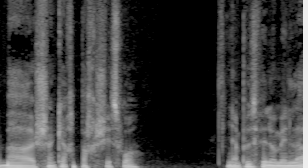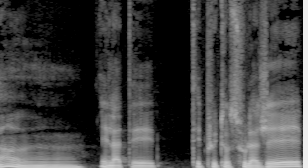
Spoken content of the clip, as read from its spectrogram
bah chacun repart chez soi. Il y a un peu ce phénomène-là. euh, Et là, t'es es plutôt soulagé?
